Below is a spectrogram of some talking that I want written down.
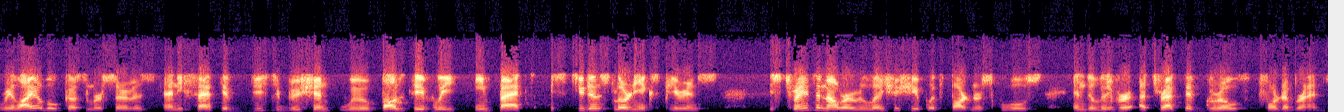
reliable customer service, and effective distribution will positively impact students' learning experience, strengthen our relationship with partner schools, and deliver attractive growth for the brands.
